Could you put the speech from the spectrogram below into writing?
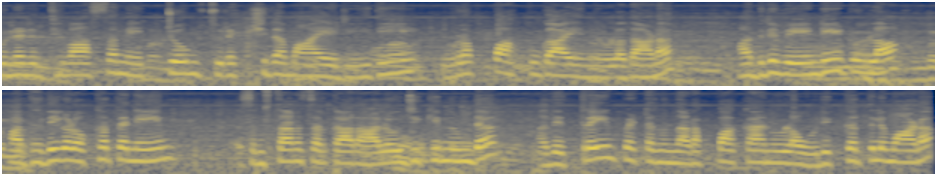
പുനരധിവാസം ഏറ്റവും സുരക്ഷിതമായ രീതിയിൽ ഉറപ്പാക്കുക എന്നുള്ളതാണ്. അതിനു വേണ്ടിയിട്ടുള്ള പദ്ധതികളൊക്കെ തന്നെയും സംസ്ഥാന സർക്കാർ ആലോചിക്കുന്നുണ്ട്. അത് എത്രയും പെട്ടെന്ന് നടപ്പാക്കാനുള്ള ഒരുക്കത്തിലുമാണ്.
